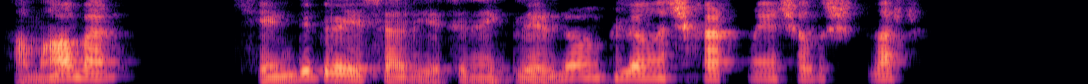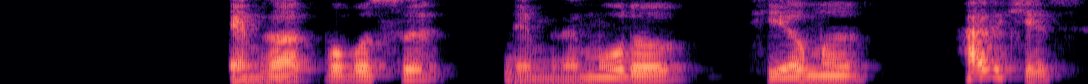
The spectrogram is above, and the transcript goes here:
tamamen kendi bireysel yeteneklerini ön plana çıkartmaya çalıştılar. Emre Akbabası, Emre Moru, Tiam'ı herkes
